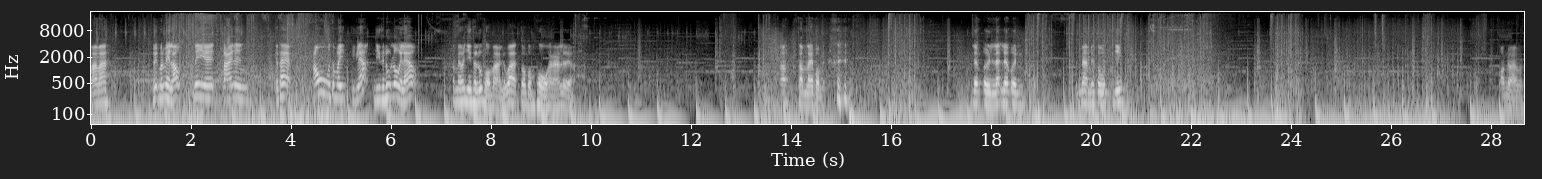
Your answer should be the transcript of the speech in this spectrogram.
มามาเฮ้ย มันไม่เห็นเรานี่ตายหนึ่งกระแทก เอ้าทำไมอีกแล้ว ยิงทะลุโลกอีกแล้วทำไมเขายิงทะลุผมอะ หรือว่าตัวผมโผล่ขนาดนั้นเลยเหรอเอ้าทำอะไรผมเนี่ย เริ่มอื่นแล้วเริ่มอื่นหน้ามีตูยิง มดีกว่าครับผม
